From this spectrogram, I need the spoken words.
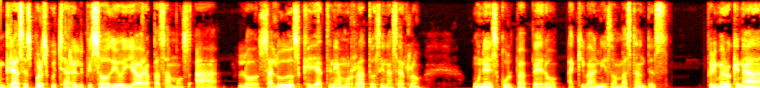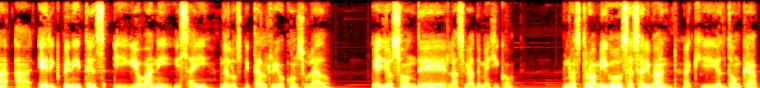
Gracias por escuchar el episodio y ahora pasamos a los saludos que ya teníamos rato sin hacerlo. Una disculpa, pero aquí van y son bastantes. Primero que nada a Eric Benítez y Giovanni Isaí del Hospital Río Consulado. Ellos son de la Ciudad de México. Nuestro amigo César Iván, aquí el Donka,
